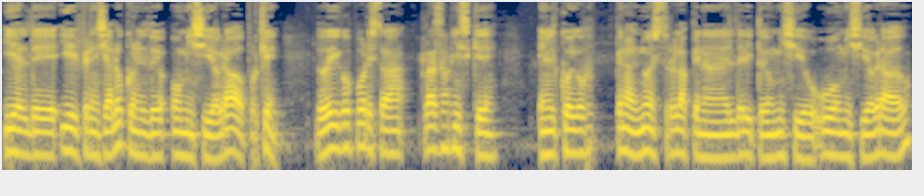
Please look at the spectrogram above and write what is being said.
y el de y diferenciarlo con el de homicidio agravado. ¿Por qué? Lo digo por esta razón es que en el Código Penal nuestro la pena del delito de homicidio u homicidio agravado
